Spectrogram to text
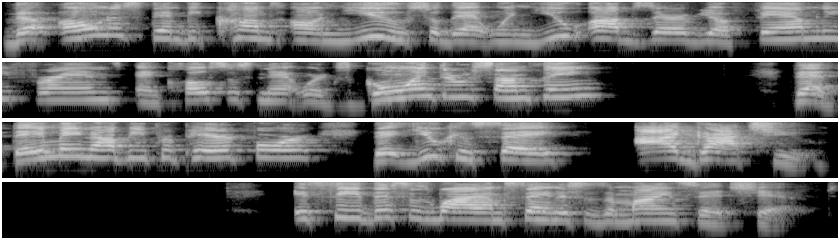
The onus then becomes on you so that when you observe your family, friends, and closest networks going through something that they may not be prepared for, that you can say, I got you. It see, this is why I'm saying this is a mindset shift.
